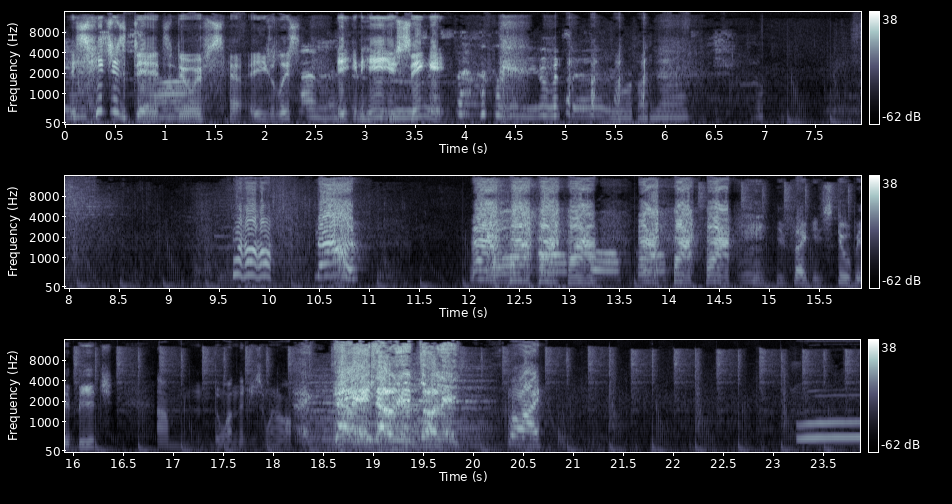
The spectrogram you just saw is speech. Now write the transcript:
Is he just dancing to himself? He's listening. He can hear you singing. no! No! you fucking stupid bitch. Um, the one that just went off. Bye. Ah!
